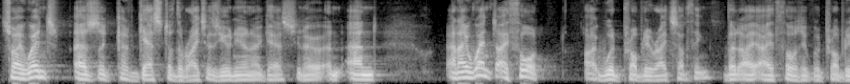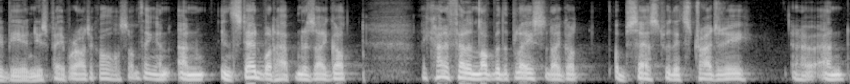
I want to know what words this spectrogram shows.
So I went as a kind of guest of the Writers Union, I guess, you know, and, and, and I went, I thought I would probably write something, but I, I thought it would probably be a newspaper article or something. And, and instead, what happened is I got, I kind of fell in love with the place and I got obsessed with its tragedy, you know, and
